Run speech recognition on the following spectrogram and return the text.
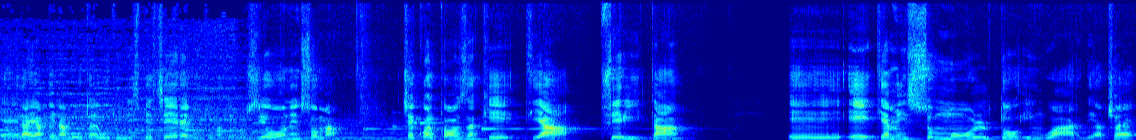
Eh, l'hai appena avuto, hai avuto un dispiacere, hai avuto una delusione, insomma, c'è qualcosa che ti ha ferita e, e ti ha messo molto in guardia, cioè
